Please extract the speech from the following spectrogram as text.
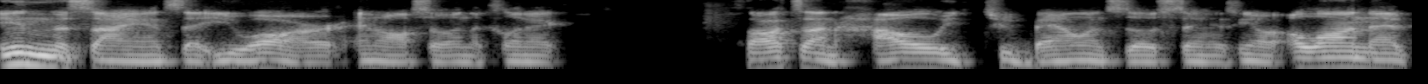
in the science that you are and also in the clinic thoughts on how to balance those things you know along that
